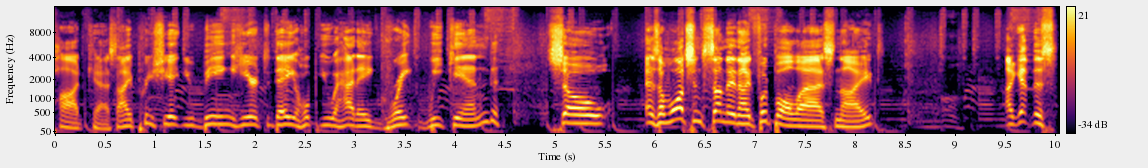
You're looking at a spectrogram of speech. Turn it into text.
podcast. I appreciate you being here today. Hope you had a great weekend. So, as I'm watching Sunday Night Football last night, I get this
